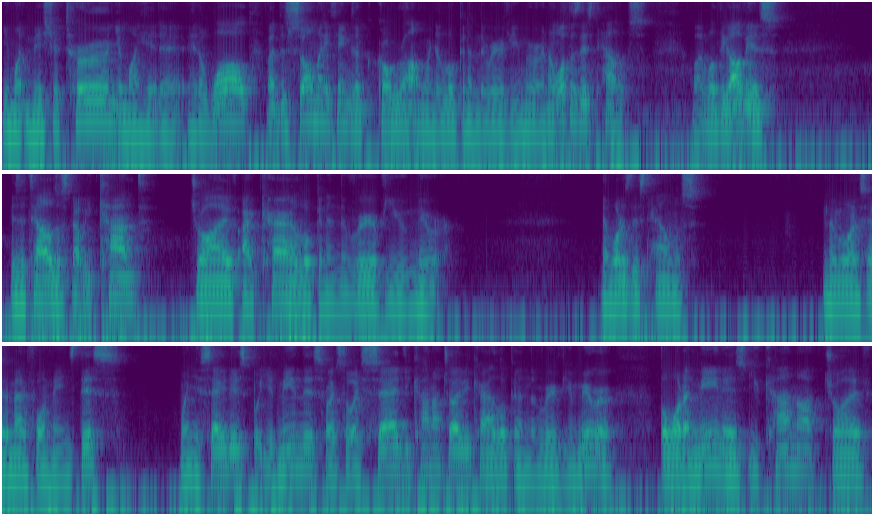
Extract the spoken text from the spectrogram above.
you might miss your turn, you might hit a, hit a wall. Right? There's so many things that could go wrong when you're looking in the rearview mirror. Now, what does this tell us? Right, well, the obvious is it tells us that we can't drive our car looking in the rearview mirror. Now, what is this telling us? Remember when I said a metaphor means this? When you say this, but you mean this, right? So I said you cannot drive your car looking in the rearview mirror, but what I mean is you cannot drive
